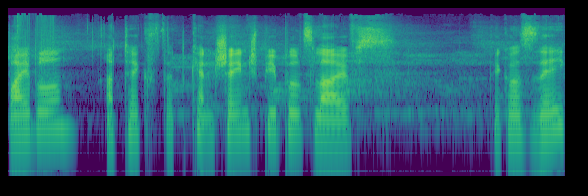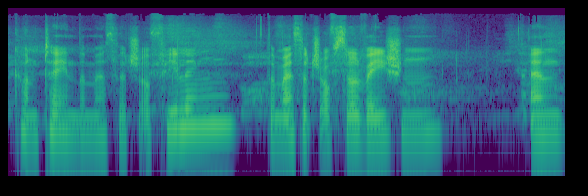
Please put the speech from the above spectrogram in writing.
Bible are texts that can change people's lives because they contain the message of healing, the message of salvation, and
